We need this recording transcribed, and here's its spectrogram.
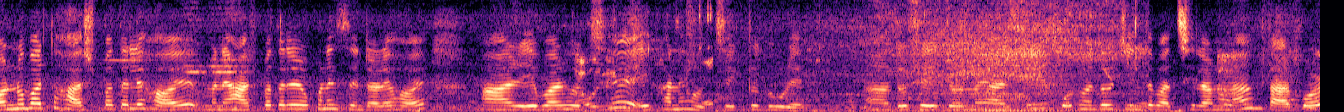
অন্যবার তো হাসপাতালে হয় মানে হাসপাতালের ওখানে সেন্টারে হয়। আর এবার হচ্ছে এখানে হচ্ছে একটু দূরে। তো সেই জন্যই আর কি। প্রথমে তো চিনতে পারছিলাম না, তারপর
